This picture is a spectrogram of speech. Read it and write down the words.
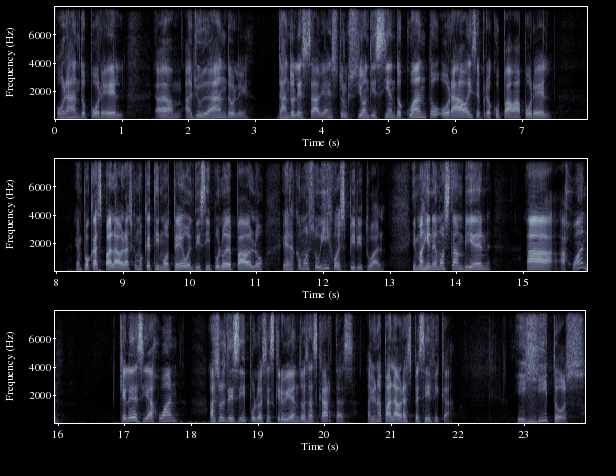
orando por él, ayudándole, dándole sabia instrucción, diciendo cuánto oraba y se preocupaba por él. En pocas palabras, como que Timoteo, el discípulo de Pablo, era como su hijo espiritual. Imaginemos también a, a Juan. ¿Qué le decía a Juan a sus discípulos escribiendo esas cartas. Hay una palabra específica. Hijitos.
